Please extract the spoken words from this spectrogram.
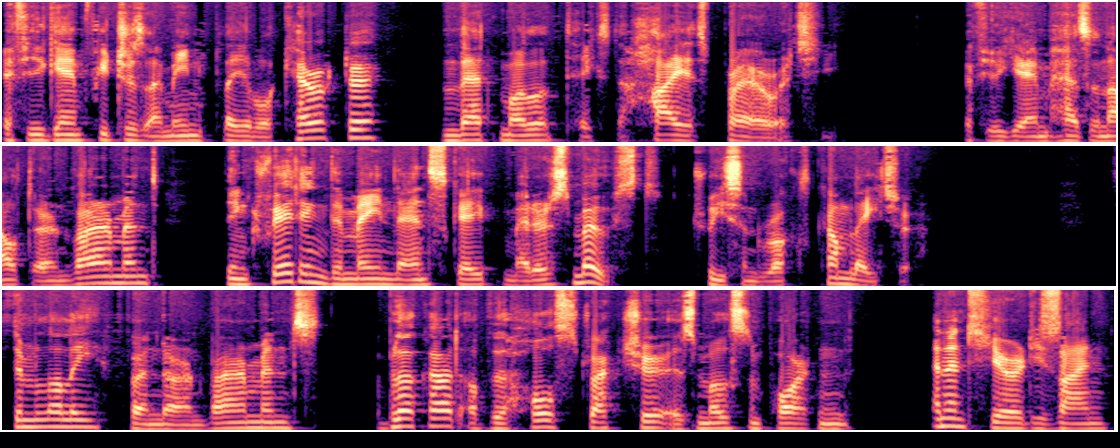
If your game features a main playable character, then that model takes the highest priority. If your game has an outdoor environment, then creating the main landscape matters most, trees and rocks come later. Similarly, for indoor environments, a blockout of the whole structure is most important, and interior design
